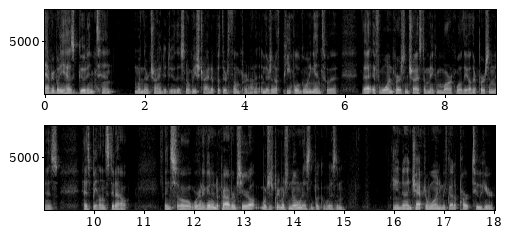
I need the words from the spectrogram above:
everybody has good intent when they're trying to do this. Nobody's trying to put their thumbprint on it. And there's enough people going into it that if one person tries to make a mark, well, the other person is has balanced it out. And so we're going to get into Proverbs here, which is pretty much known as the Book of Wisdom. And uh, in chapter one, we've got a part two here,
